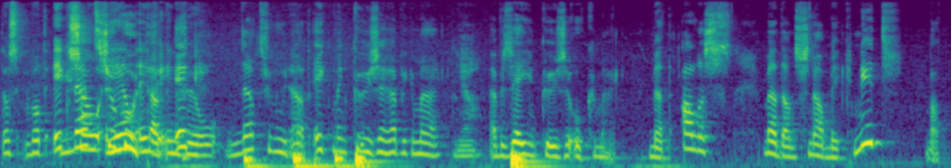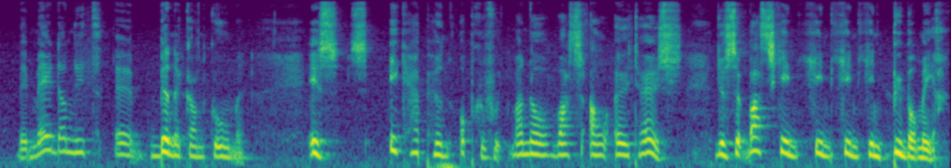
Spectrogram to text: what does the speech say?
Dat is wat ik Net zo, heel even invul. Ik, net zo goed Ja. dat ik mijn keuze heb gemaakt, Ja. hebben zij een keuze ook gemaakt. Met alles, maar dan snap ik niet, wat bij mij dan niet eh, binnen kan komen, is, ik heb hun opgevoed, maar nou was al uit huis. Dus het was geen, geen, geen, geen puber meer.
